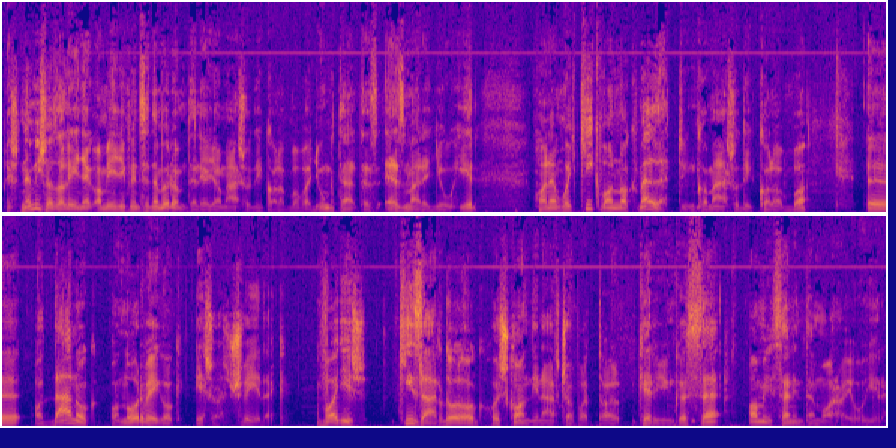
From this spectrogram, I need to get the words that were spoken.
és nem is az a lényeg, ami egyébként szerintem örömteli, hogy a második kalapba vagyunk, tehát ez, ez már egy jó hír, hanem hogy kik vannak mellettünk a második kalapba. A dánok, a norvégok és a svédek. Vagyis kizár dolog, hogy skandináv csapattal kerüljünk össze, ami szerintem marha jó hír.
